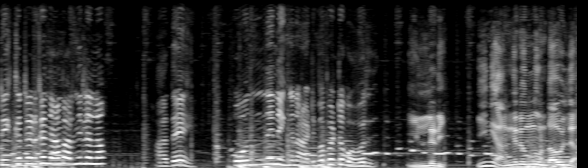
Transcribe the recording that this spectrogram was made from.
ടിക്കറ്റ് എടുക്കാൻ ഞാൻ പറഞ്ഞില്ലല്ലോ. അതെ ഒന്നിനും ഇങ്ങനെ അടിമപ്പെട്ടു പോകരുത്. ഇല്ലടി ഇനി അങ്ങനെയൊന്നും ഉണ്ടാവില്ല.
